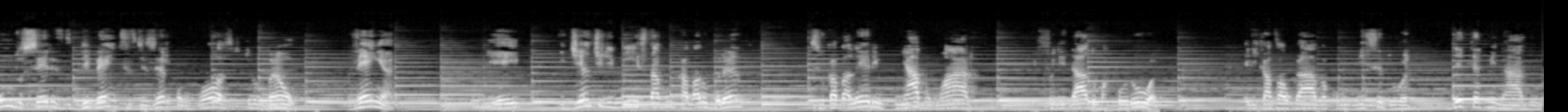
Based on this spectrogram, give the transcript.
um dos seres viventes dizer com voz de trovão: Venha! Olhei, e diante de mim estava um cavalo branco. Seu cavaleiro empunhava um arco, e foi-lhe dado uma coroa. Ele cavalgava como vencedor, determinado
